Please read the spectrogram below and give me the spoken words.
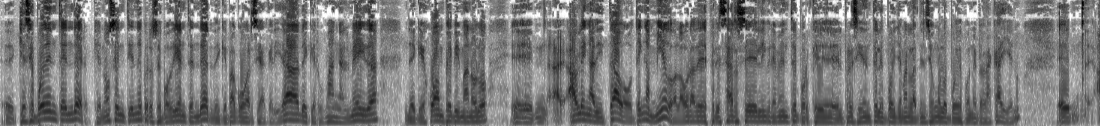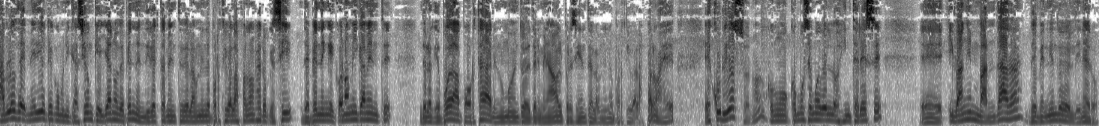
eh, que se puede entender, que no se entiende, pero se podría entender, de que Paco García Caridad, de que Rumán Almeida, de que Juan Pepe y Manolo eh, hablen adictado o tengan miedo a la hora de expresarse libremente porque el presidente le puede llamar la atención o lo puede poner a la calle, ¿no? Eh, hablo de medios de comunicación que ya no dependen directamente de la Unión Deportiva Las Palmas, pero que sí dependen económicamente de lo que pueda aportar en un momento determinado el presidente de la Unión Deportiva Las Palmas. Es, es curioso, ¿no? Cómo, cómo se mueven los intereses eh, y van en bandada dependiendo del dinero.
